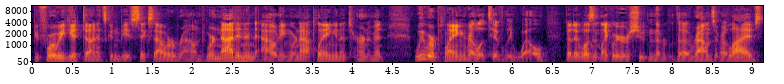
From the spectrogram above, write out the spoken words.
Before we get done, it's going to be a 6-hour round. We're not in an outing. We're not playing in a tournament. We were playing relatively well, but it wasn't like we were shooting the the rounds of our lives."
